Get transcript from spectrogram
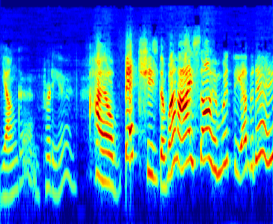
Younger and prettier. I'll bet she's the one I saw him with the other day.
